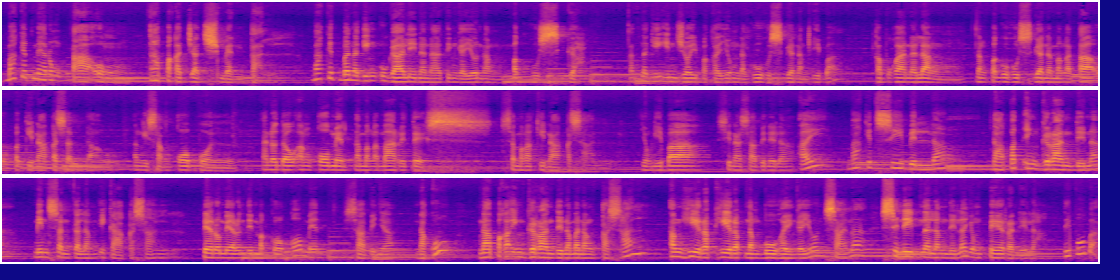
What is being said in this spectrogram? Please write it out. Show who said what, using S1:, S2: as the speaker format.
S1: bakit merong taong napaka-judgmental? Bakit ba naging ugali na natin ngayon ang maghusga? At nag enjoy ba kayong naghuhusga ng iba? Kabuka na lang ng paghuhusga ng mga tao pag kinakasal daw ang isang couple. Ano daw ang comment ng mga marites sa mga kinakasal? Yung iba, sinasabi nila, ay, bakit civil lang? Dapat ang grande na. Minsan ka lang ikakasal. Pero meron din magko-comment, sabi niya, Naku, napaka-ingrande naman ang kasal. Ang hirap-hirap ng buhay ngayon. Sana sinave na lang nila yung pera nila. Di po ba?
